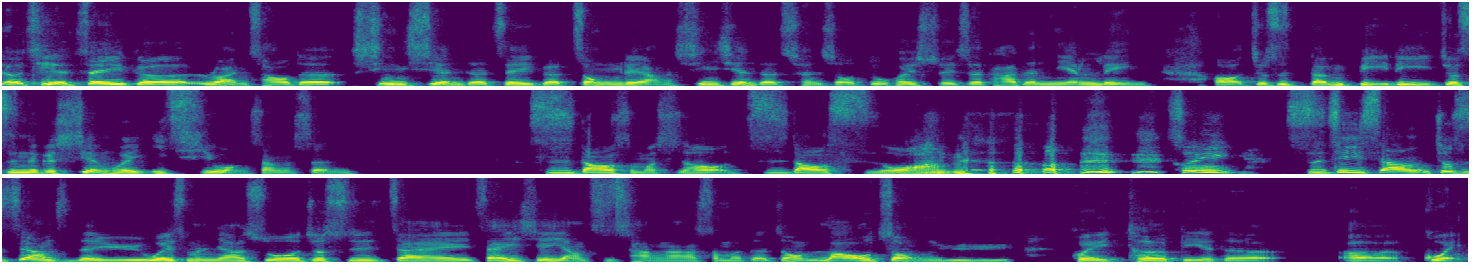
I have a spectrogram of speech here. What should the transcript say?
而且这一个卵巢的性腺的这个重量，性腺的成熟度会随着它的年龄哦，就是等比例，就是那个线会一起往上升。直到什么时候？直到死亡。所以实际上就是这样子的鱼。为什么人家说就是在在一些养殖场啊什么的这种老种鱼会特别的呃贵？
